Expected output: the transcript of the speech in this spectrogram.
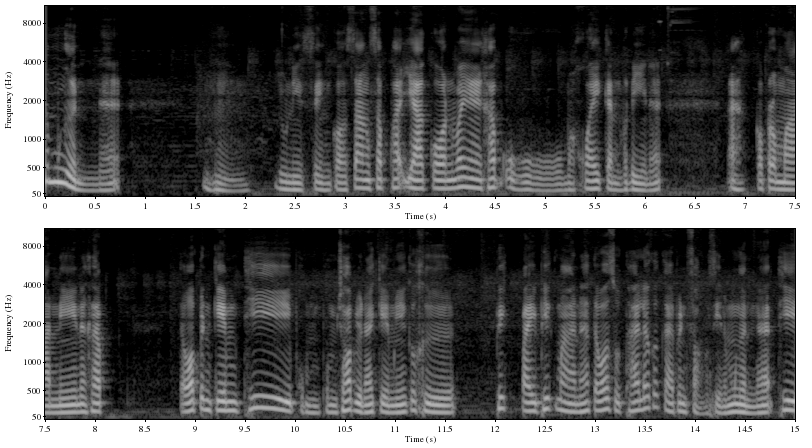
น้ำเงินนะฮะยูนิตเซงก่อสร้างทรัพยากรไว้ไงครับ โอ้โห มาไขว้กันพอดีนะ อะ ก็ประมาณนี้นะครับ แต่ว่าเป็นเกมที่ผมผมชอบอยู่นะเกมนี้ก็คือพลิกไปพลิกมานะแต่ว่าสุดท้ายแล้วก็กลายเป็นฝั่งสีน้ำเงินนะที่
